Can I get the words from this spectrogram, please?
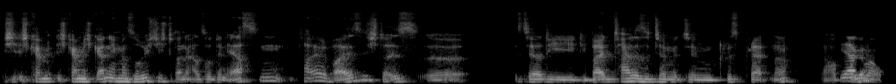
Ich, ich, kann, ich kann mich gar nicht mehr so richtig dran. Also den ersten Teil weiß ich, da ist, äh, ist ja die, die beiden Teile sind ja mit dem Chris Pratt, ne? Ja, Hauptrolle. genau.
